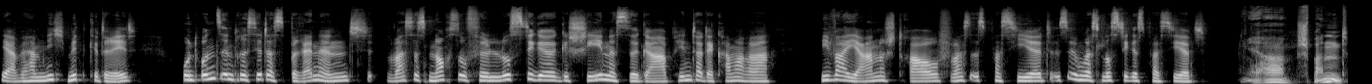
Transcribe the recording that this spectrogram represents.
ja, wir haben nicht mitgedreht. Und uns interessiert das brennend, was es noch so für lustige Geschehnisse gab hinter der Kamera. Wie war Janusz drauf? Was ist passiert? Ist irgendwas Lustiges passiert? Ja, spannend.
